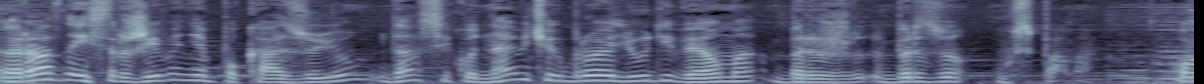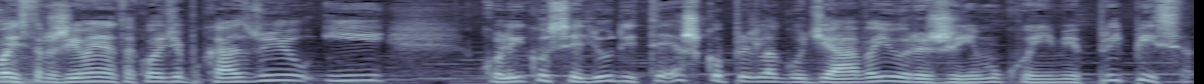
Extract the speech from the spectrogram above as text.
razne istraživanja pokazuju da se kod najvećeg broja ljudi veoma brž, brzo uspava. Ova istraživanja također pokazuju i koliko se ljudi teško prilagođavaju režimu koji im je pripisan.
